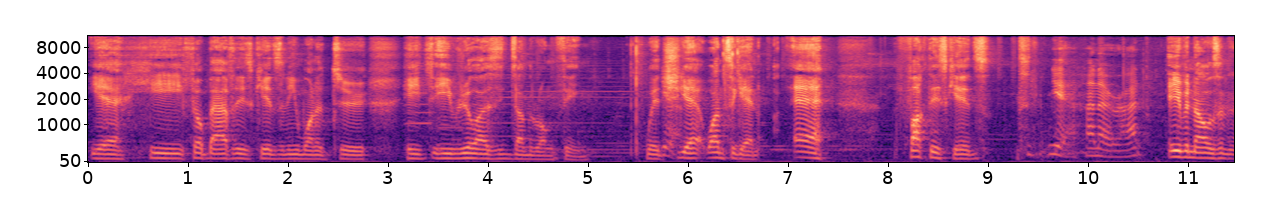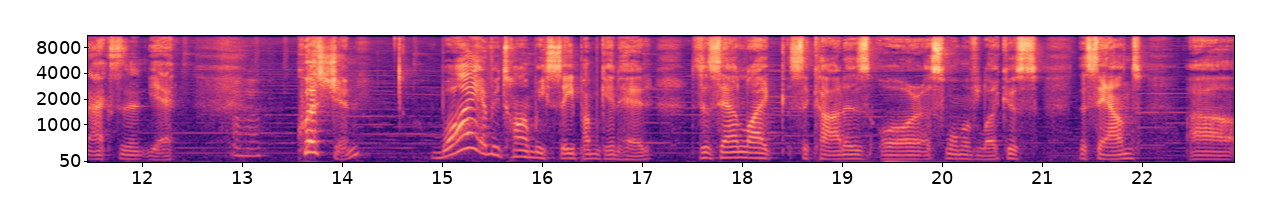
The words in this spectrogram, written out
yeah, he felt bad for these kids and he wanted to. He he realized he'd done the wrong thing, which yeah, once again, eh, fuck these kids. Yeah, I know, right? Even though it was an accident, yeah. hmm Question: Why every time we see Pumpkinhead does it sound like cicadas or a swarm of locusts? The sound uh,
